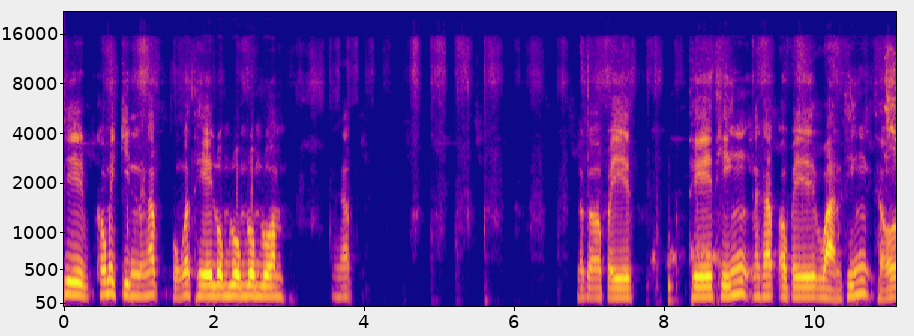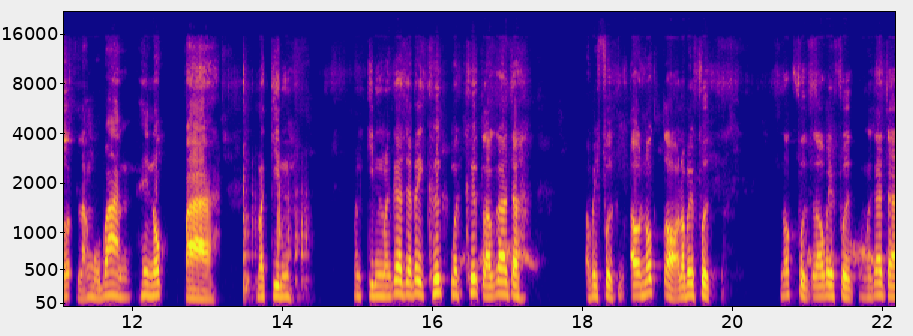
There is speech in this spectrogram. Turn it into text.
ที่เขาไม่กินนะครับ ผมก็เทรวมรวมรวมรวมๆนะครับ แล้วก็ไป เททิ้งนะครับ เอาไปหว่านทิ้งแถวหลังหมู่บ้าน ให้นกป่ามากิน มันกินมันก็จะได้คึกมาคึกเราก็จะเอาไปฝึก เอานกต่อเราไปฝึก นกฝึกเราไปฝึก มันก็จะ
